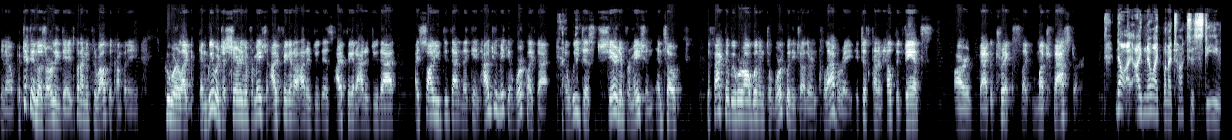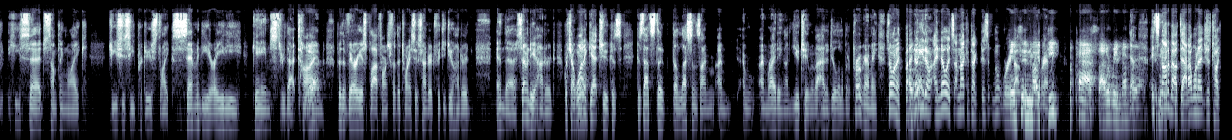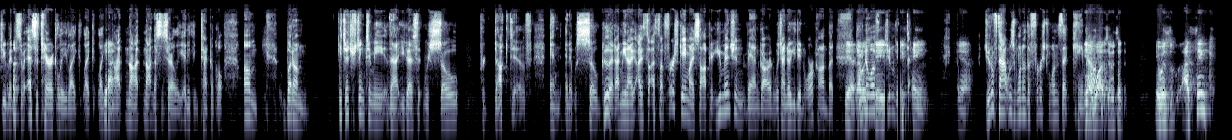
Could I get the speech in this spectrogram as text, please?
you know particularly in those early days but i mean throughout the company who were like and we were just sharing information i figured out how to do this i figured out how to do that I saw you did that in that game. How'd you make it work like that? And we just shared information. And so the fact that we were all willing to work with each other and collaborate, it just kind of helped advance our bag of tricks like much faster. Now, I, I know I, when I talked to Steve, he said something like, GCC produced like 70 or 80 games through that time yeah. for the various platforms for the 2600, 5200 and the 7800, which I want to get to cuz cuz that's the the lessons I'm I'm I'm, I'm writing on YouTube about how to do a little bit of programming. So I want to but okay. I know you don't I know it's I'm not going to talk this won't worry it's about in my deep past. I don't remember. Yeah. It's not about that. I want to just talk to you but some esoterically like like like yeah. not not not necessarily anything technical. Um but um it's interesting to me that you guys were so productive and and it was so good. I mean, I I thought the first game I saw up here. You mentioned Vanguard, which I know you didn't work on, but yeah, that was Dave, if, Dave Payne. Yeah. Do you know if that was one of the first ones that came? Yeah, out? it was. It was a. It was. I think.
